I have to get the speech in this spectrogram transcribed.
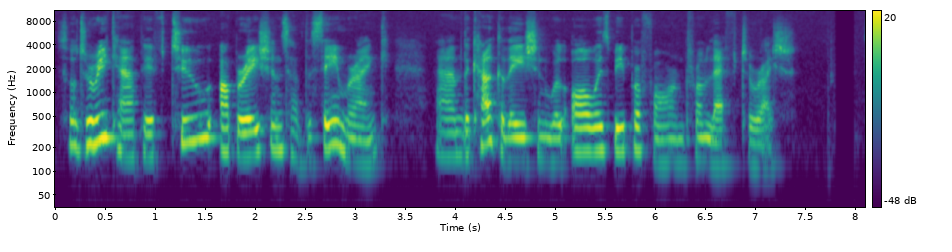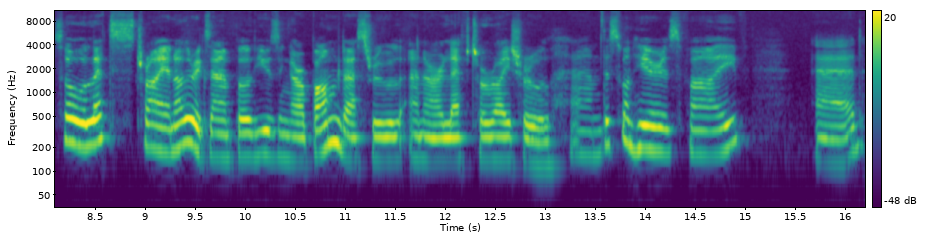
So to recap, if two operations have the same rank, um, the calculation will always be performed from left to right. So let's try another example using our BOMDAS rule and our left to right rule. Um, this one here is 5 add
